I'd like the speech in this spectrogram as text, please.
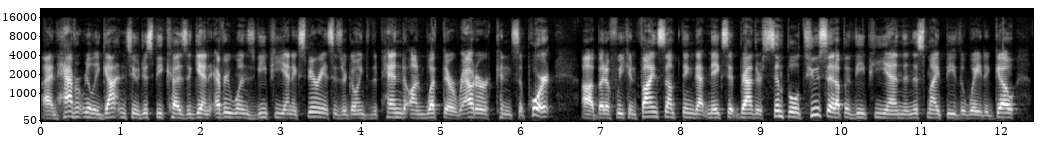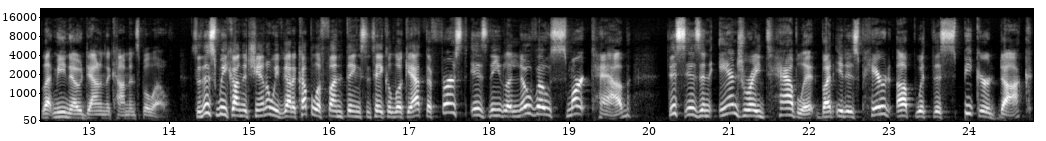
and haven't really gotten to just because, again, everyone's VPN experiences are going to depend on what their router can support. Uh, but if we can find something that makes it rather simple to set up a VPN, then this might be the way to go. Let me know down in the comments below. So this week on the channel, we've got a couple of fun things to take a look at. The first is the Lenovo Smart Tab. This is an Android tablet, but it is paired up with the speaker dock,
